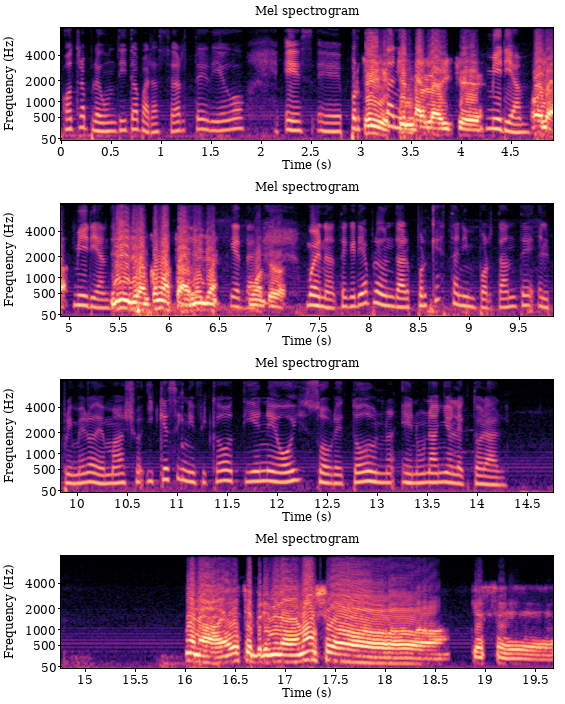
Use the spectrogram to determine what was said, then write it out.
otra preguntita para hacerte, Diego, es eh, ¿por qué ¿quién habla ahí que... Miriam. Hola. Miriam. Miriam, ¿cómo estás, Miriam? ¿Cómo te va? Bueno, te quería preguntar, ¿por qué es tan importante el primero de mayo y qué significado tiene hoy, sobre todo en un año electoral? Bueno, este primero de mayo, que es, eh,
